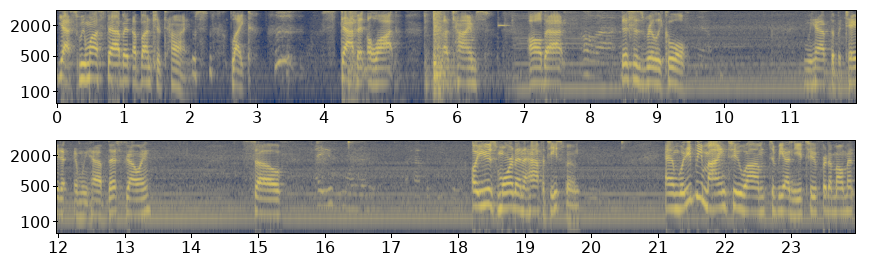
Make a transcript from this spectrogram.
Yes, we want to stab it a bunch of times. Like, stab it a lot of times. All that. All that. This is really cool. Yeah. We have the potato and we have this going. So, I use more than a half a teaspoon. oh, you use more than a half a teaspoon. And would you be mind to um to be on YouTube for the moment?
